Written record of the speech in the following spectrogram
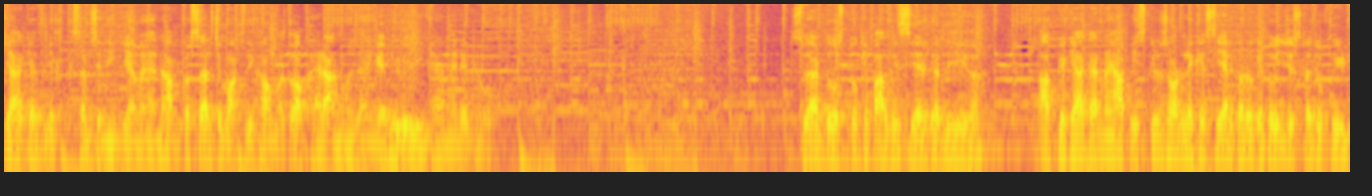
क्या क्या सर्च नहीं किया मैंने। आपको सर्च बॉक्स दिखाऊँगा तो आप हैरान हो जाएँगे। अभी भी लिखा है मेरे में वो। सो यार, दोस्तों के पास भी शेयर कर दीजिएगा। आपको क्या करना है, आप स्क्रीन शॉट लेके शेयर करोगे तो जिसका जो फ़ीड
